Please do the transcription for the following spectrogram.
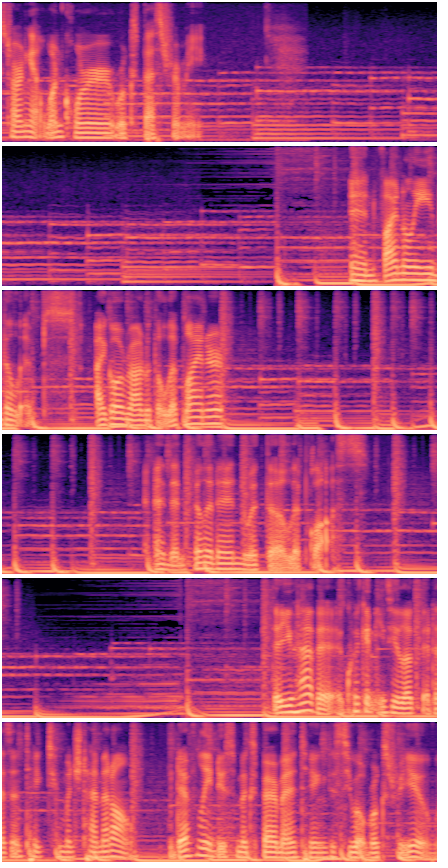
Starting at one corner works best for me. And finally, the lips. I go around with a lip liner and then fill it in with the lip gloss. There you have it, a quick and easy look that doesn't take too much time at all. But definitely do some experimenting to see what works for you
